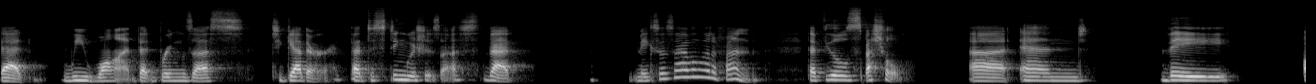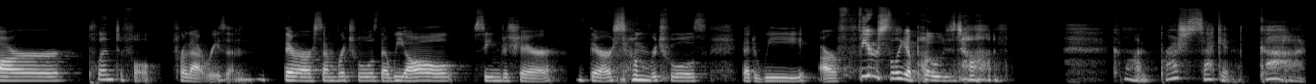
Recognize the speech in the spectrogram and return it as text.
that we want, that brings us together, that distinguishes us, that makes us have a lot of fun, that feels special. Uh, and they are plentiful for that reason. There are some rituals that we all seem to share. There are some rituals that we are fiercely opposed on. Come on, brush second. God.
